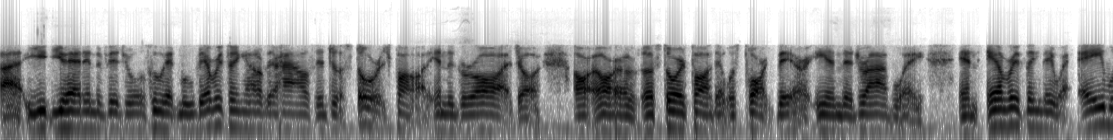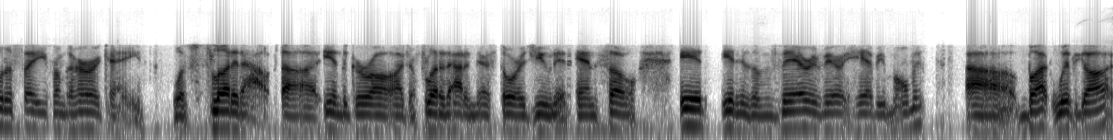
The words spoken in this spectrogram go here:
Uh, you, you had individuals who had moved everything out of their house into a storage pod in the garage, or or, or a, a storage pod that was parked there in their driveway, and everything they were able to save from the hurricane was flooded out uh, in the garage or flooded out in their storage unit, and so it it is a very very heavy moment. Uh, but with God,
